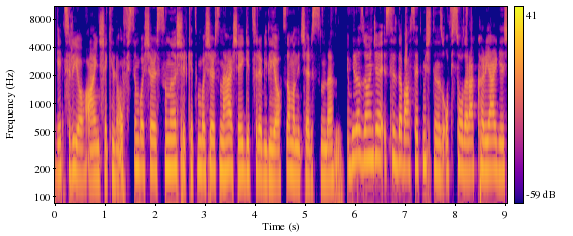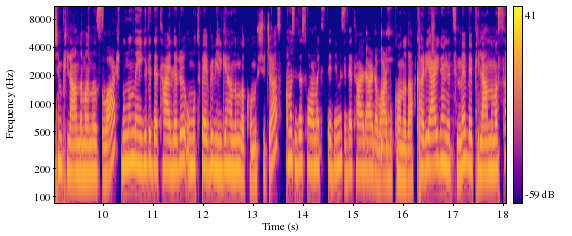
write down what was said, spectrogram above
getiriyor aynı şekilde. Ofisin başarısı başarısını, şirketin başarısını her şeyi getirebiliyor zaman içerisinde. Biraz önce siz de bahsetmiştiniz ofis olarak kariyer gelişim planlamanız var. Bununla ilgili detayları Umut Bey ve Bilgi Hanım'la konuşacağız. Ama size sormak istediğimiz detaylar da var bu konuda. Kariyer yönetimi ve planlaması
